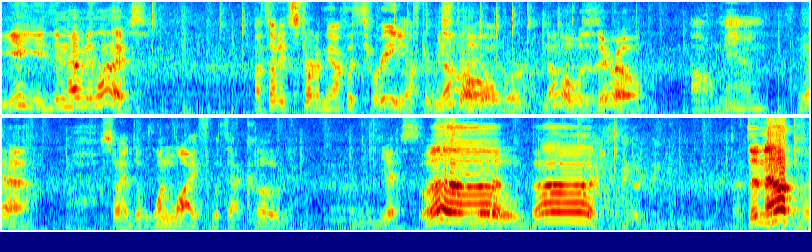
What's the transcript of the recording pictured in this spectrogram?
Yeah, you didn't have any lives. I thought it started me off with three after we no. started over. No, it was zero. Oh, man. Yeah. So I had the one life with that code. Yes. Whoa! Whoa! That didn't help. I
